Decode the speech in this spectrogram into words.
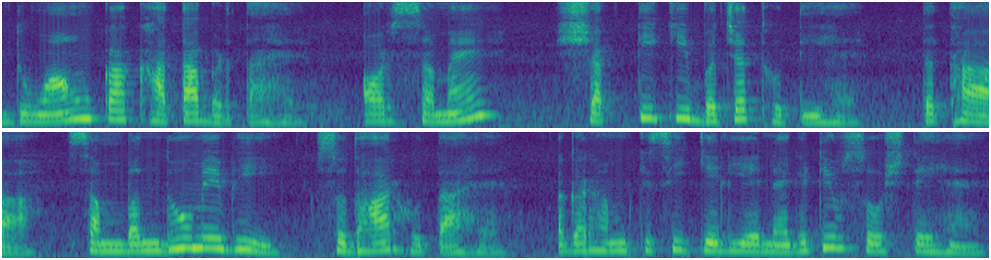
दुआओं का खाता बढ़ता है और समय शक्ति की बचत होती है तथा संबंधों में भी सुधार होता है। अगर हम किसी के लिए नेगेटिव सोचते हैं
